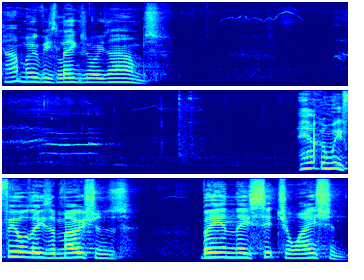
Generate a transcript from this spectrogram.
Can't move his legs or his arms. How can we feel these emotions, be in these situations,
